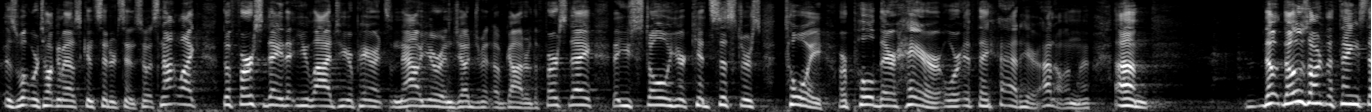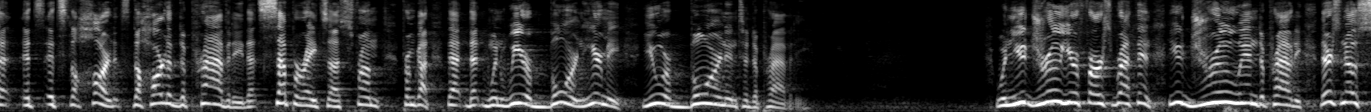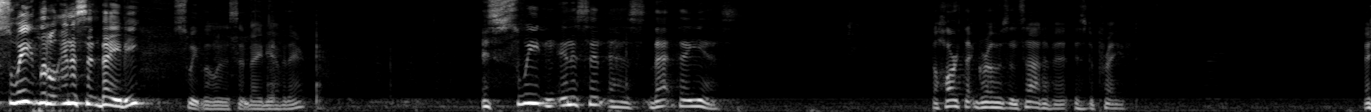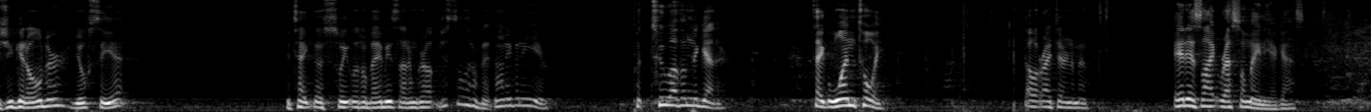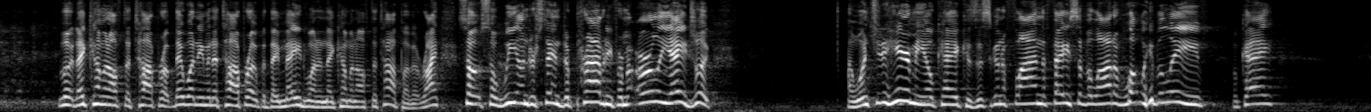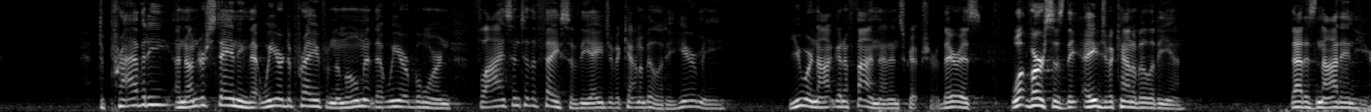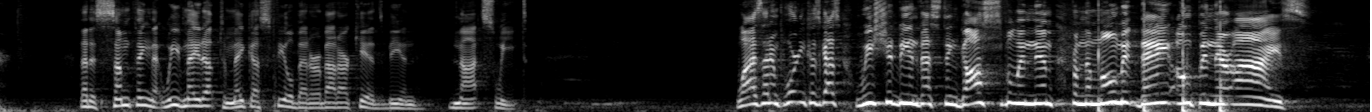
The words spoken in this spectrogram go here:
is what we're talking about is considered sin. So it's not like the first day that you lied to your parents now you're in judgment of God, or the first day that you stole your kid sister's toy or pulled their hair, or if they had hair. I don't know. Um, th- those aren't the things that it's, it's the heart. It's the heart of depravity that separates us from, from God. That, that when we are born, hear me, you were born into depravity. When you drew your first breath in, you drew in depravity. There's no sweet little innocent baby sweet little innocent baby over there. As sweet and innocent as that thing is, the heart that grows inside of it is depraved. As you get older, you'll see it. You take those sweet little babies, let them grow up just a little bit, not even a year. Put two of them together. Take one toy, throw it right there in the middle. It is like WrestleMania, guys. Look, they coming off the top rope. They wasn't even a top rope, but they made one and they coming off the top of it, right? So, so we understand depravity from an early age. Look, I want you to hear me, okay? Because this is going to fly in the face of a lot of what we believe, okay? Depravity, an understanding that we are depraved from the moment that we are born, flies into the face of the age of accountability. Hear me. You are not going to find that in Scripture. There is, what verse is the age of accountability in? That is not in here. That is something that we've made up to make us feel better about our kids being not sweet. Why is that important? Because, guys, we should be investing gospel in them from the moment they open their eyes.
